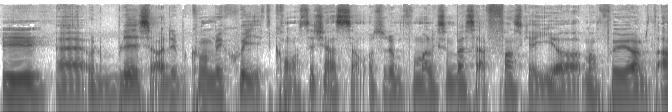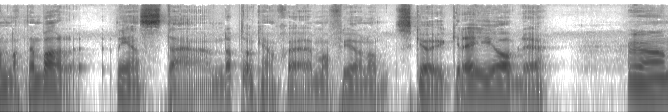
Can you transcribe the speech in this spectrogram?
Mm. Eh, och då blir det så, det kommer bli skitkonstigt känns det som. Och så då får man liksom börja säga, fan ska jag göra? Man får göra något annat än bara ren stand-up då kanske. Man får göra någon skoj-grej av det. Ja.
